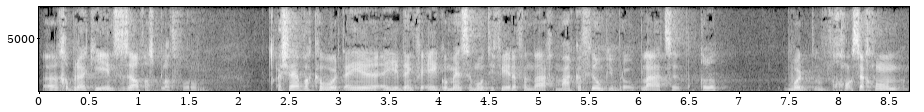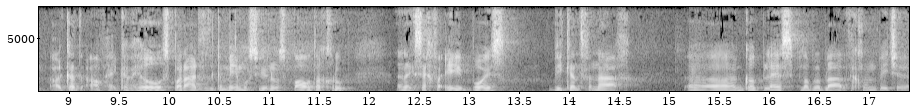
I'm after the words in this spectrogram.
Eh, gebruik je Insta zelf als platform. Als jij wakker wordt en je, en je denkt van... Hey, ik wil mensen motiveren vandaag. Maak een filmpje, bro. Plaats het. Klopt. Word, zeg gewoon... Ik, had, af- ik heb heel sporadisch dat ik een memo stuur in onze Pauwtak-groep. En ik zeg van... Hey, boys. Weekend vandaag. eh, God bless. Bla, bla, bla. Dat ik gewoon een beetje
